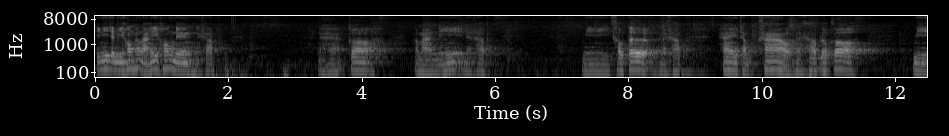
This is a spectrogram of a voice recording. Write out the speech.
ที่นี่จะมีห้องข้างหลังอีกห้องหนึ่งนะครับนะฮะก็ประมาณนี้นะครับ มีเคาน์เตอร์นะครับ ให้ทำข้าวนะครับ แล้วก็มี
